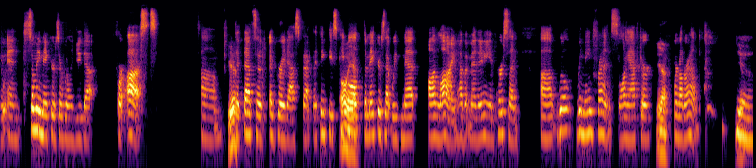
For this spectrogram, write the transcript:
And so many makers are willing to do that for us. Um, yeah. That that's a, a great aspect. I think these people, oh, yeah. the makers that we've met online, haven't met any in person, uh, will remain friends long after yeah. we're not around. Yeah.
